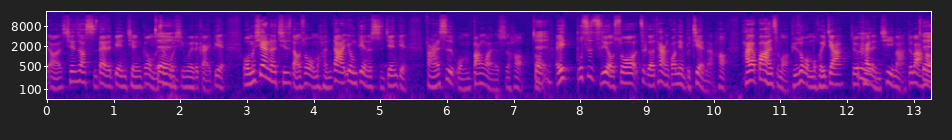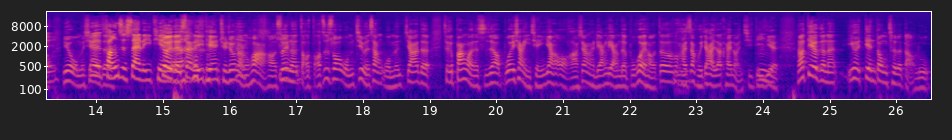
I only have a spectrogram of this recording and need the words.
呃牵涉到时代的变迁跟我们生活行为的改变。我们现在呢，其实导致说我们很大用电的时间点，反而是我们傍晚的时候。对。哎，不是只有说这个太阳光电不见了哈，还要包含什么？比如说我们回家就开冷气嘛，对吧？哈。因为我们现在的房子晒了一天。对对，晒了一天，全球暖化哈，所以呢导导致说我们基本上我们家的这个傍晚的时候不会像以前一样哦，好像很凉凉的，不会哈，这个还是要回家还是要开暖气。第一点，然后第二个呢，因为电动车的导入，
